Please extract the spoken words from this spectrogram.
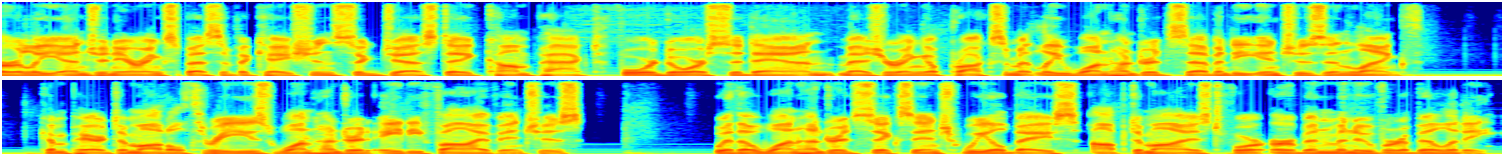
Early engineering specifications suggest a compact four-door sedan measuring approximately 170 inches in length, compared to Model 3's 185 inches, with a 106-inch wheelbase optimized for urban maneuverability.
